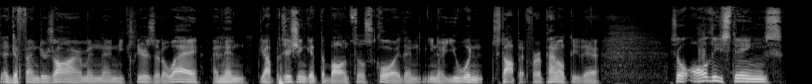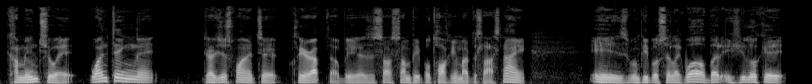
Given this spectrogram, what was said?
a defender's arm and then he clears it away, and then the opposition get the ball and still score, then you know you wouldn't stop it for a penalty there. So all these things come into it. One thing that I just wanted to clear up though, because I saw some people talking about this last night, is when people say like, well, but if you look at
